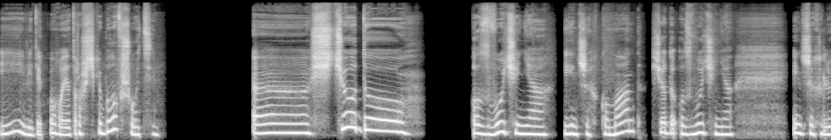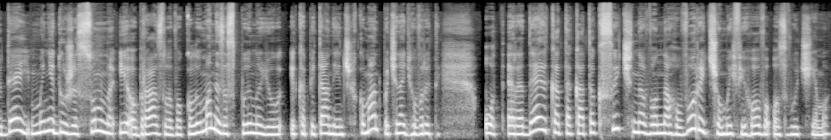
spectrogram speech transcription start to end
і від якого я трошечки була в шоці. Е, Щодо озвучення інших команд, щодо озвучення інших людей, мені дуже сумно і образливо, коли у мене за спиною і капітани інших команд починають говорити: от Еределька така токсична, вона говорить, що ми фігово озвучуємо.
